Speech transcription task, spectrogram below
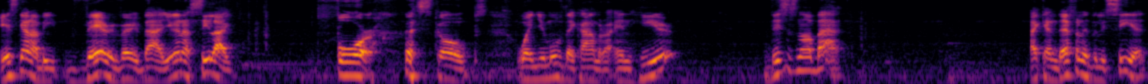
it's gonna be very, very bad. You're gonna see like four scopes when you move the camera. And here, this is not bad. I can definitely see it.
